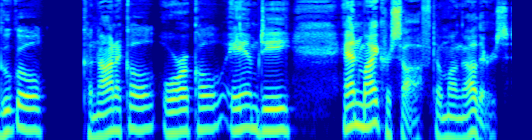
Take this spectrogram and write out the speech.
Google, Canonical, Oracle, AMD, and Microsoft, among others.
